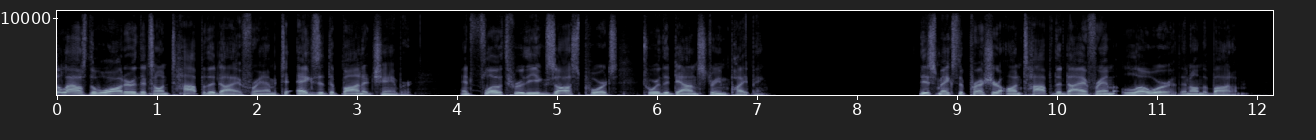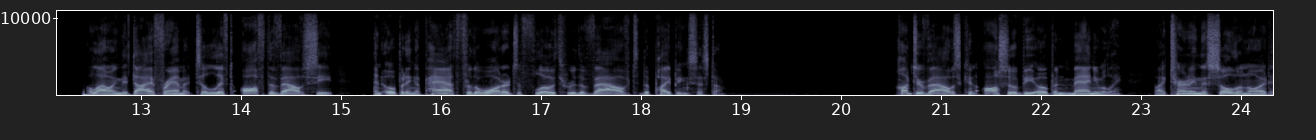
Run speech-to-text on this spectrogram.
allows the water that's on top of the diaphragm to exit the bonnet chamber and flow through the exhaust ports toward the downstream piping. This makes the pressure on top of the diaphragm lower than on the bottom, allowing the diaphragm to lift off the valve seat and opening a path for the water to flow through the valve to the piping system. Hunter valves can also be opened manually by turning the solenoid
